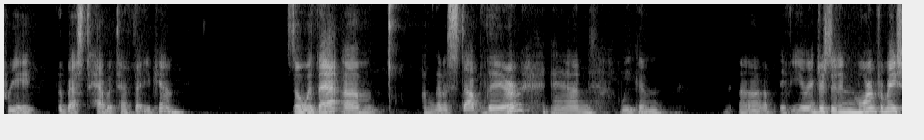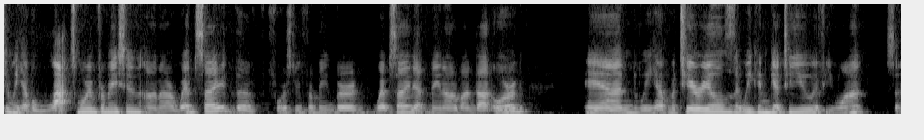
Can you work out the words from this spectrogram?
create the best habitat that you can. So with that, um, I'm going to stop there and we can, uh, if you're interested in more information, we have lots more information on our website, the Forestry for Maine Bird website at maineaudubon.org. And we have materials that we can get to you if you want, so,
